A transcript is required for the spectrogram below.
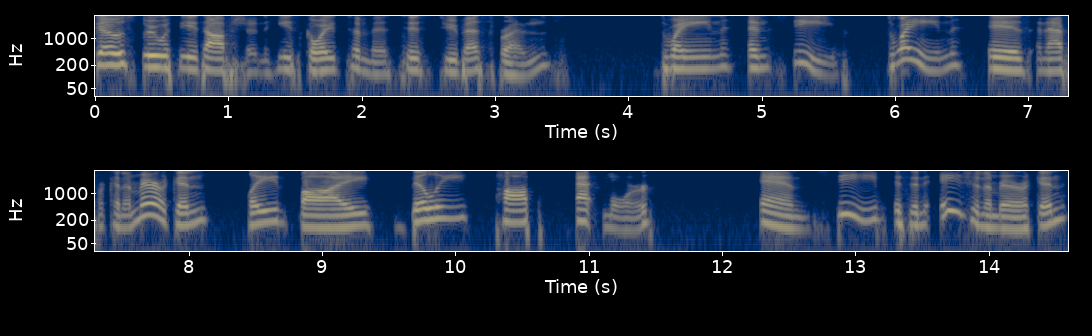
goes through with the adoption, he's going to miss his two best friends, Dwayne and Steve. Dwayne is an African American played by Billy Pop Attmore, and Steve is an Asian American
